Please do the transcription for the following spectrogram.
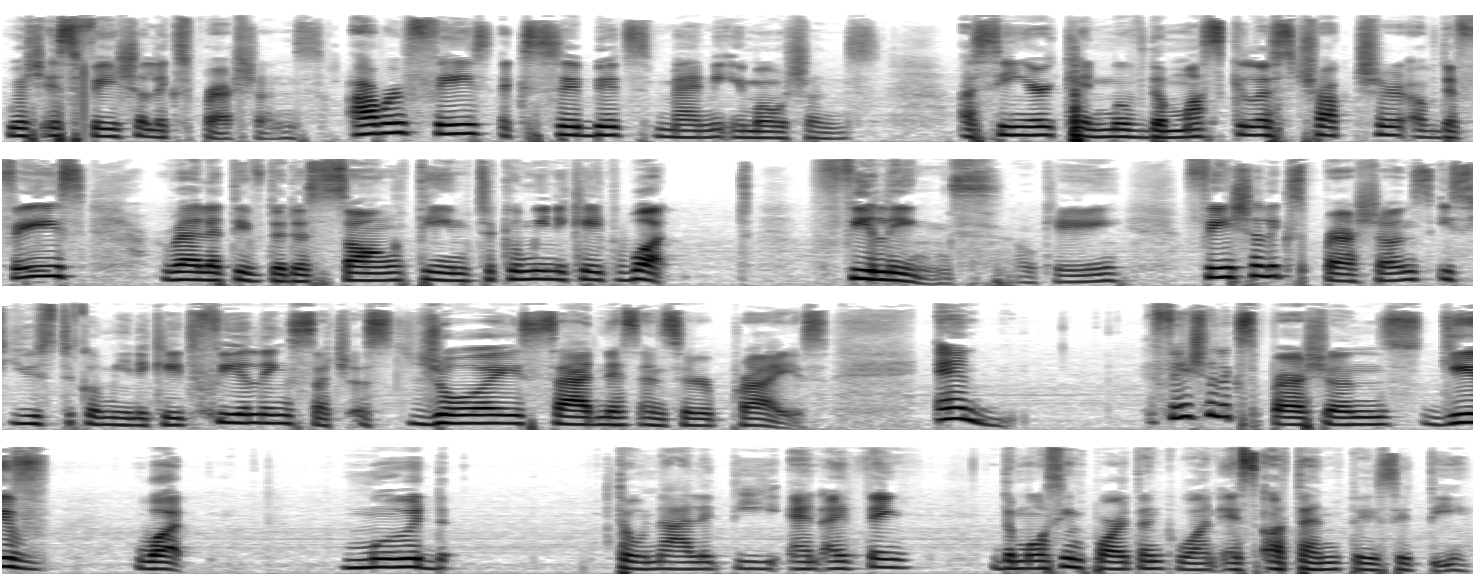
which is facial expressions. Our face exhibits many emotions. A singer can move the muscular structure of the face relative to the song theme to communicate what? Feelings. Okay? Facial expressions is used to communicate feelings such as joy, sadness, and surprise. And facial expressions give what? Mood, tonality, and I think the most important one is authenticity.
